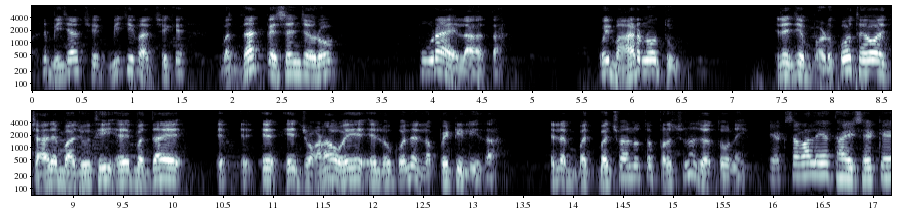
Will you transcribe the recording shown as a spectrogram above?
અને બીજા છે, બીજી વાત છે કે બધા જ પેસેન્જરો પૂરાયેલા હતા. કોઈ બહાર નહોતું. એટલે જે ભડકો થયો ચારે બાજુથી, એ બધાએ એ એ જ્વાળાઓએ એ લોકોને લપેટી લીધા. એટલે બચવાનો તો પ્રશ્ન જ હતો નહીં. એક સવાલ એ થાય છે કે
